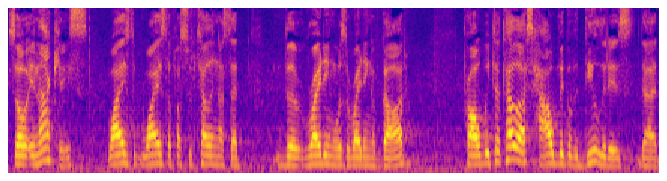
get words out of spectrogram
So in that case, why is the, why is the pasuk telling us that the writing was the writing of God? Probably to tell us how big of a deal it is that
